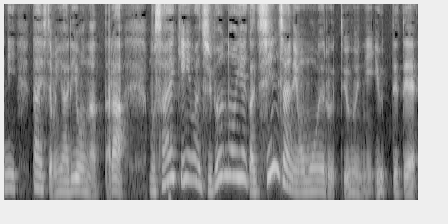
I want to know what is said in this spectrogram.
に対してもやるようになったら、もう最近は自分の家が神社に思えるっていう風に言ってて、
